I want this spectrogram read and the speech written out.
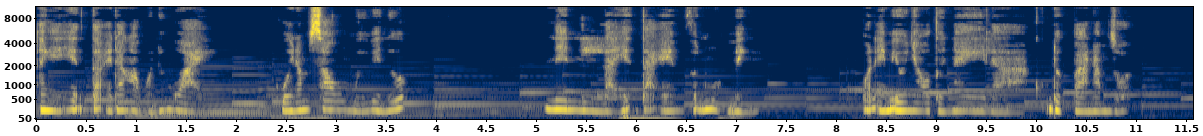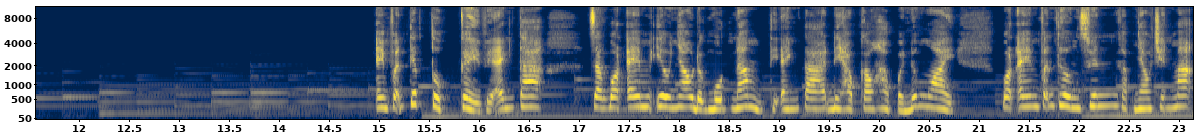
Anh ấy hiện tại đang học ở nước ngoài Cuối năm sau mới về nước. Nên là hiện tại em vẫn một mình. Bọn em yêu nhau từ nay là cũng được 3 năm rồi. Em vẫn tiếp tục kể về anh ta rằng bọn em yêu nhau được một năm thì anh ta đi học cao học ở nước ngoài. Bọn em vẫn thường xuyên gặp nhau trên mạng,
